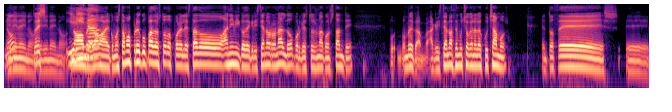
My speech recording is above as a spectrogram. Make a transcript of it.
¿no? Irinei no, Entonces, Irinei no. Irina- No, hombre, vamos a ver, como estamos preocupados todos por el estado anímico de Cristiano Ronaldo, porque esto es una constante, pues, hombre, a a Cristiano hace mucho que no lo escuchamos, entonces, eh,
